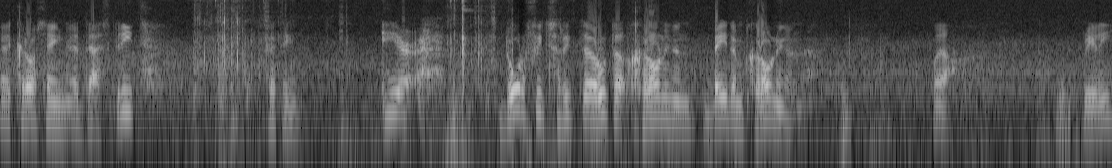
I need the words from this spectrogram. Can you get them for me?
uh, crossing the street getting here doorfietsroute Groningen Bedum Groningen. Well really?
